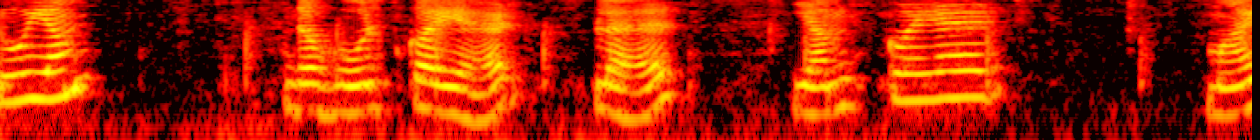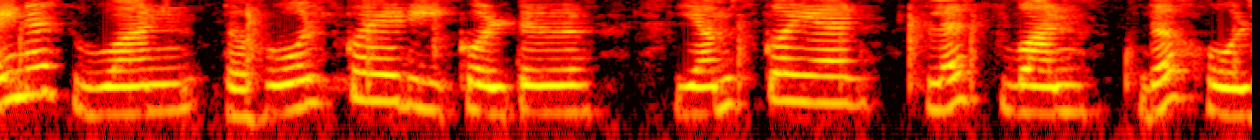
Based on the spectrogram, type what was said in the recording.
two m the whole square plus m squared minus 1 the whole squared equal to m squared plus 1 the whole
